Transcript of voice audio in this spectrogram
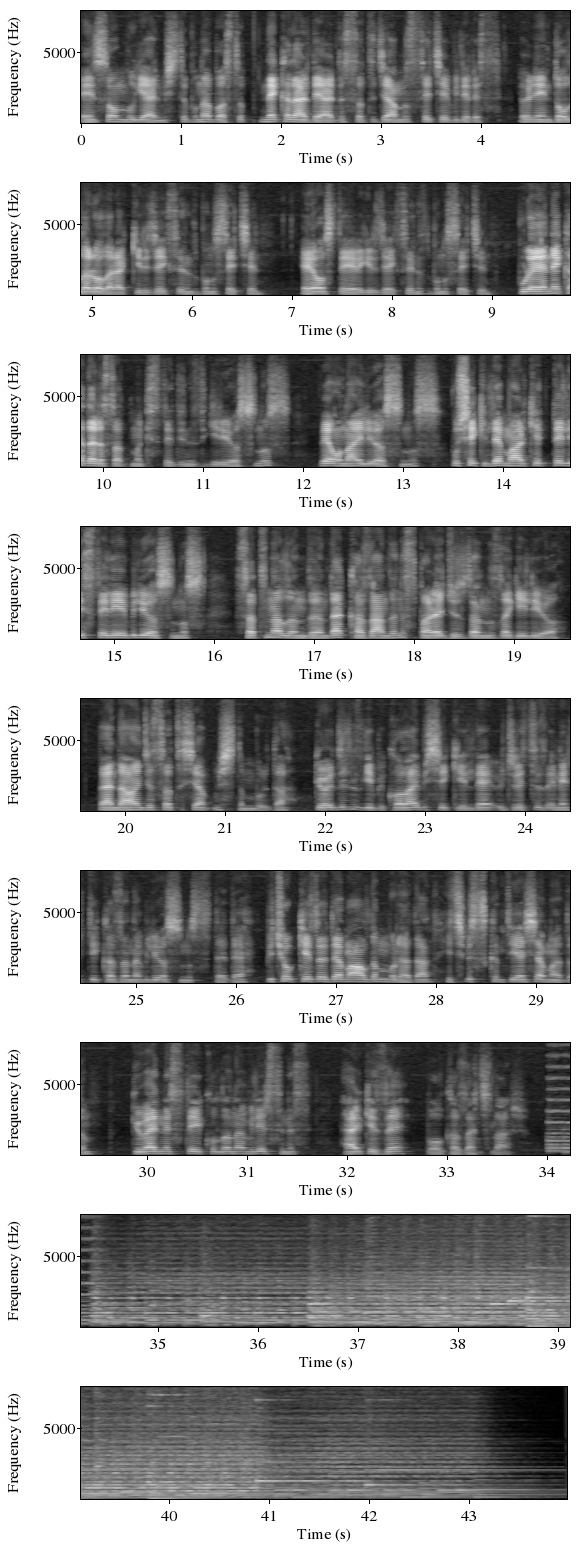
En son bu gelmişti. Buna basıp ne kadar değerde satacağımızı seçebiliriz. Örneğin dolar olarak girecekseniz bunu seçin. EOS değeri girecekseniz bunu seçin. Buraya ne kadara satmak istediğinizi giriyorsunuz ve onaylıyorsunuz. Bu şekilde markette listeleyebiliyorsunuz. Satın alındığında kazandığınız para cüzdanınıza geliyor. Ben daha önce satış yapmıştım burada. Gördüğünüz gibi kolay bir şekilde ücretsiz NFT kazanabiliyorsunuz sitede. Birçok kez ödeme aldım buradan. Hiçbir sıkıntı yaşamadım. Güvenle siteyi kullanabilirsiniz. Herkese bol kazançlar.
